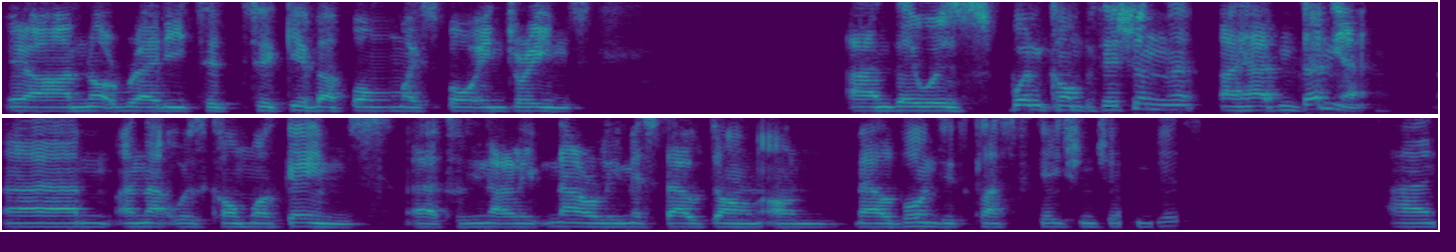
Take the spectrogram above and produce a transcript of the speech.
Yeah, I'm not ready to to give up on my sporting dreams. And there was one competition that I hadn't done yet, um, and that was Commonwealth Games. Uh, so we narrowly, narrowly missed out on on Melbourne due to classification changes and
